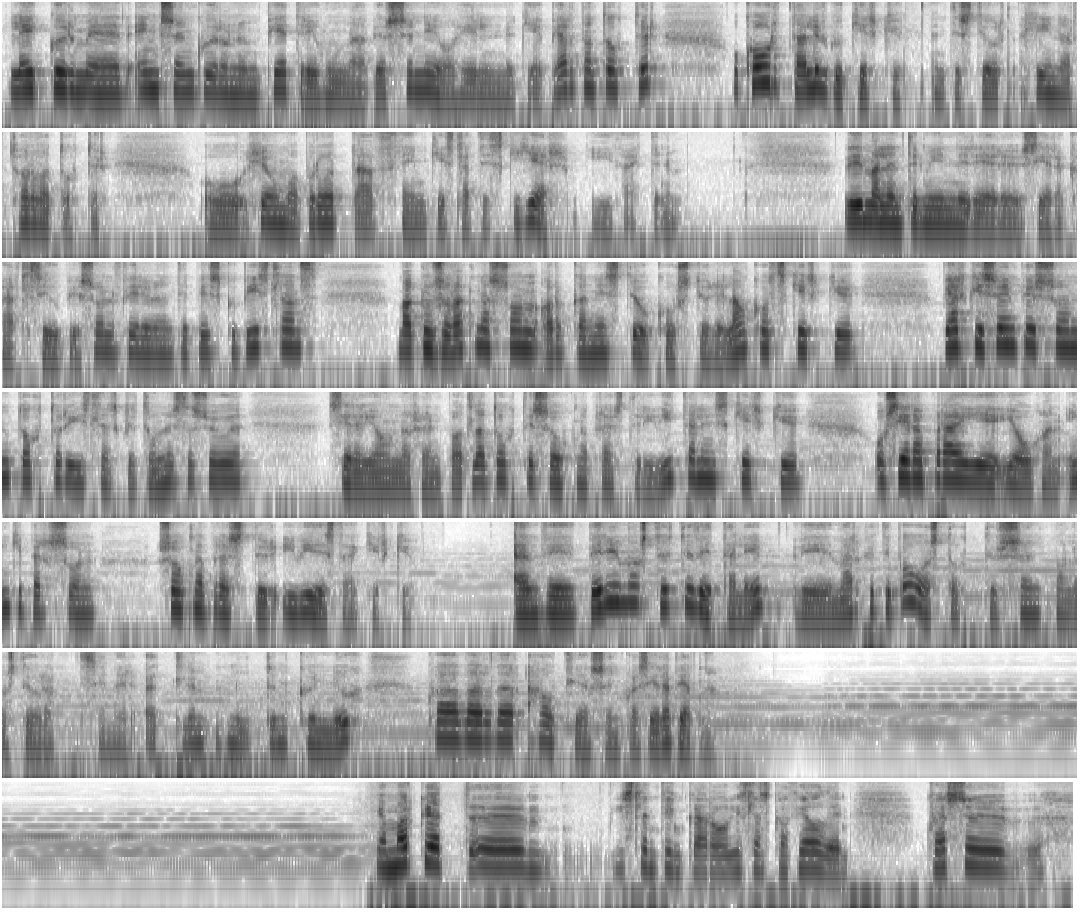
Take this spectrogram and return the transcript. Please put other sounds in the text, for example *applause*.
leikur með einsöngurunum Pétri Húna Björnssoni og Helinu G. Bjarnadóttur og Kór Dalvíkukirkju undir stjórn Hlínar Torfadóttur og hljóma brot af þeim geisladiski hér í þættinum. Viðmælendur mínir eru Sýra Karl Sigurbjörnsson fyrirverandi biskup Íslands, Magnús Ragnarsson, organisti og kórstjóri Langholtskirkju, Bjarki Sveinbjörnsson, doktor í Íslenskri tónlistasögu, sér að Jónar Hönn Bolladóttir sóknaprestur í Vítalinskirkju og sér að Bræi Jóhann Ingibergsson sóknaprestur í Víðistæðakirkju. En við byrjum á stuttu vittali við Margreti Bóastóttur söngmálastjóra sem er öllum nútum kunnug hvað var þar hátíðasöngva sér að bjarna. Já, Margret, um, Íslendingar og Íslenska þjóðin Hversu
